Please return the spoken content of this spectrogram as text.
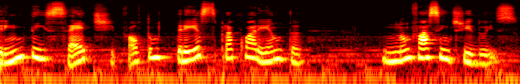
37, faltam 3 para 40. Não faz sentido isso.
